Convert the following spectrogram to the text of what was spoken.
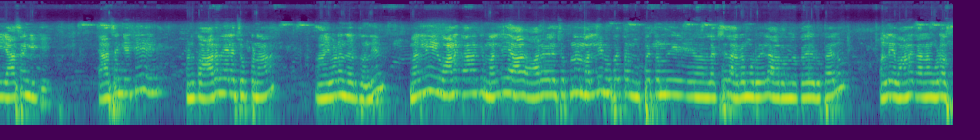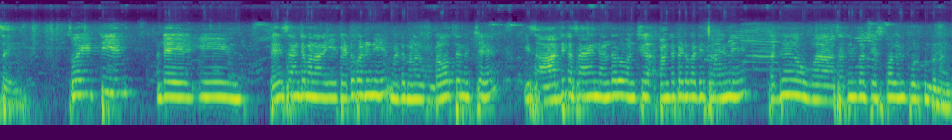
ఈ యాసంగికి. యాసంగికి మనకు ఆరు వేల చొప్పున ఇవ్వడం జరుగుతుంది. మళ్ళీ వానకాలానికి మళ్ళీ ఆరు వేల చొప్పున మళ్ళీ ముప్పై తొమ్మిది ముప్పై తొమ్మిది లక్షల అరవై మూడు వేల ఆరు వందల పదిహేడు రూపాయలు మళ్ళీ వానకాలం కూడా వస్తాయి. సో ఇట్టి అంటే ఈ వ్యవసాయం అంటే మన ఈ పెట్టుబడిని అంటే మన ప్రభుత్వం ఇచ్చే ఈ ఆర్థిక సాయాన్ని అందరూ మంచిగా పంట పెట్టుబడి సాయాన్ని సద్వినియోగం సద్వినియోగం చేసుకోవాలని కోరుకుంటున్నాను.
